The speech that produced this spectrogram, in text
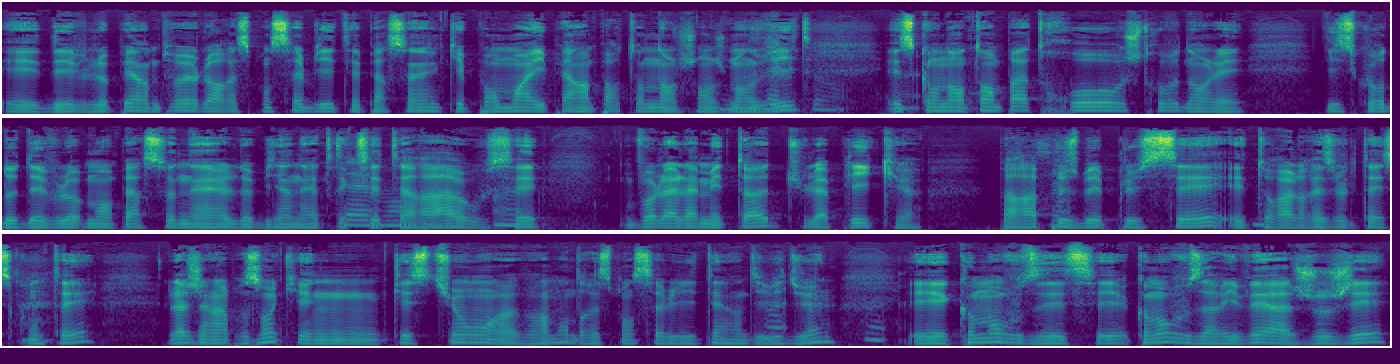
et développer un peu leur responsabilité personnelle qui est pour moi hyper importante dans le changement de vie. Et ce qu'on n'entend pas trop, je trouve, dans les discours de développement personnel, de bien-être, etc., où c'est voilà la méthode, tu l'appliques par A plus B plus C et tu auras le résultat escompté. Là, j'ai l'impression qu'il y a une question euh, vraiment de responsabilité individuelle. Et comment vous essayez, comment vous arrivez à jauger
